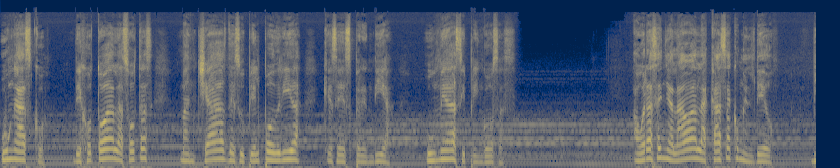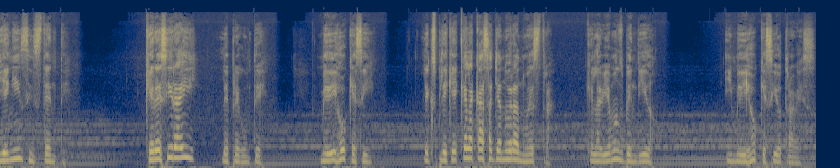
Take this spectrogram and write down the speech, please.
Un asco, dejó todas las otras manchadas de su piel podrida que se desprendía, húmedas y pringosas. Ahora señalaba la casa con el dedo, bien insistente. ¿Quieres ir ahí? le pregunté. Me dijo que sí. Le expliqué que la casa ya no era nuestra, que la habíamos vendido. Y me dijo que sí otra vez.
